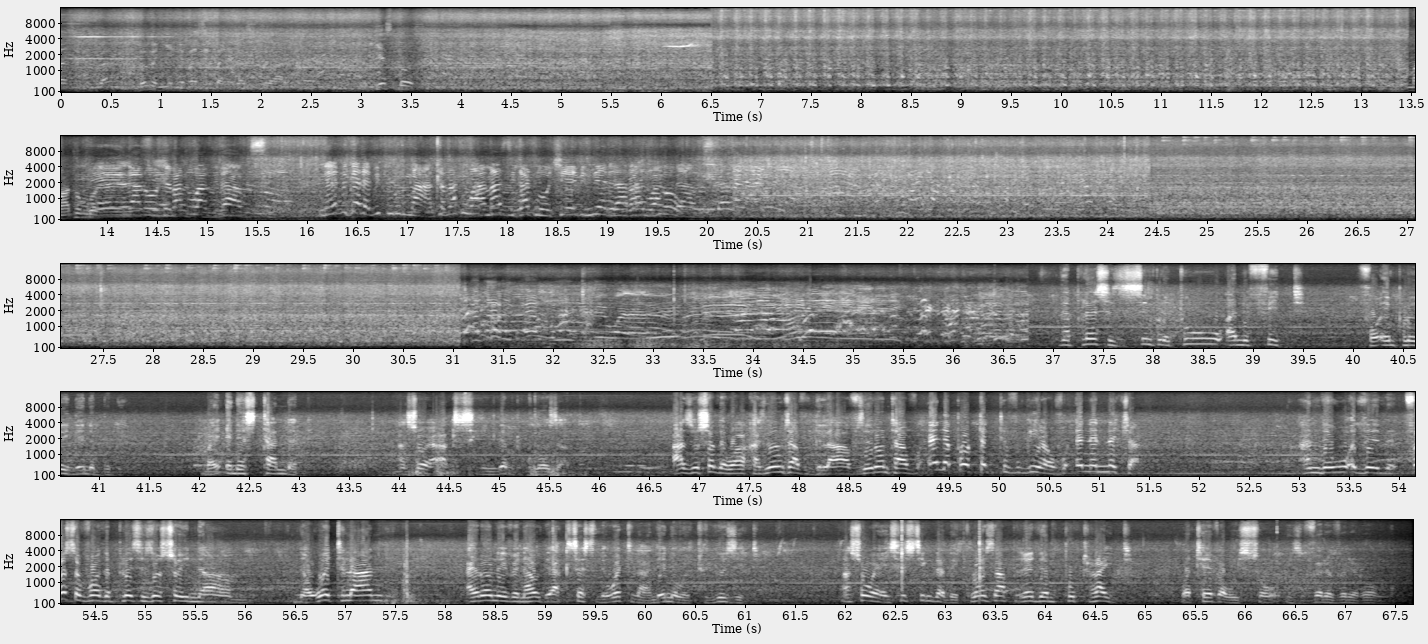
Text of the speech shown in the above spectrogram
bazigula bo bennyini ne bazibba ne bazitwala yes boss matumbo engalo tebatuwa giravusi n'ebigere bituluma tebatuwa amazzi gatwokya ebimere tebatuwa giravusi The place is simply too unfit for employing anybody by any standard. And so we're asking them to close up. As you saw the workers, they don't have gloves, they don't have any protective gear of any nature. And the, first of all, the place is also in, um, in a wetland. I don't know even how they access the wetland anyway to use it. And so we're insisting that they close up, let them put right whatever we saw is very, very wrong.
